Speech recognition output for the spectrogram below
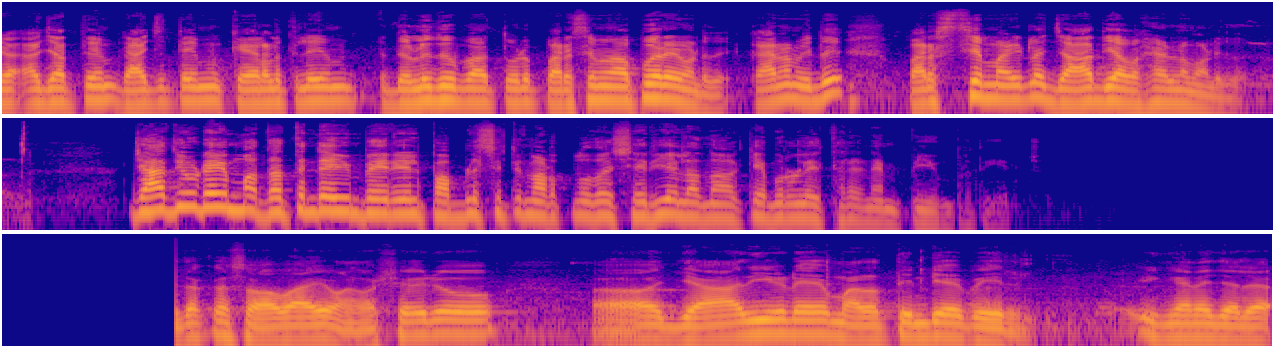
രാജ്യത്തെയും രാജ്യത്തെയും കേരളത്തിലെയും ദളിത് വിഭാഗത്തോട് പരസ്യമായി മാപ്പ് പറയേണ്ടത്. കാരണം ഇത് പരസ്യമായിട്ടുള്ള ജാതി അവഹേളനമാണിത്. ജാതിയുടെയും മതത്തിന്റെയും പേരിൽ പബ്ലിസിറ്റി നടത്തുന്നത് ശരിയല്ലെന്ന് കെ മുരളീധരൻ എം പിയും പ്രതികരിച്ചു. ഇതൊക്കെ സ്വാഭാവികമാണ്. പക്ഷേ ഒരു ജാതിയുടെ മതത്തിന്റെ പേരിൽ ഇങ്ങനെ ചില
